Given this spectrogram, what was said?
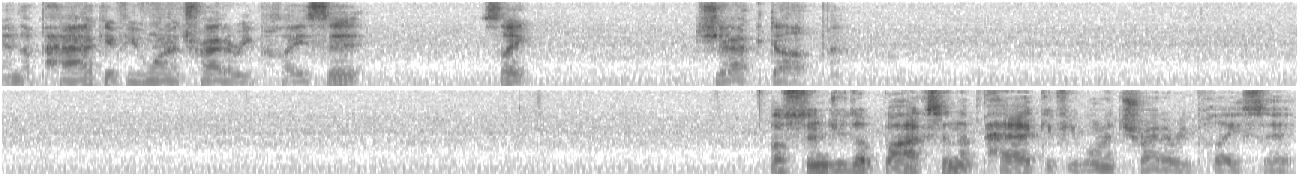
and the pack if you want to try to replace it. It's like jacked up. I'll send you the box and the pack if you want to try to replace it.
